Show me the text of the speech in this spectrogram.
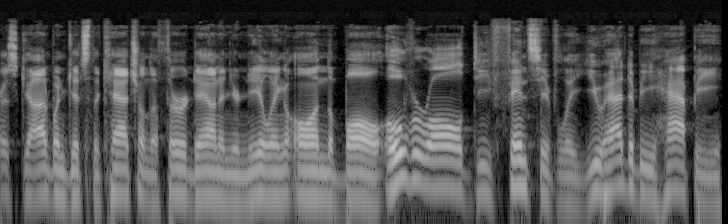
Chris Godwin gets the catch on the third down, and you're kneeling on the ball. Overall, defensively, you had to be happy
